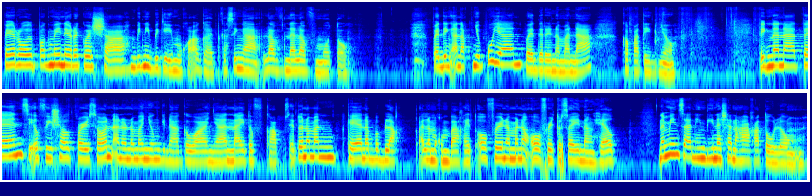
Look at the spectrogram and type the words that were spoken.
pero pag may ni-request siya, binibigay mo kaagad. Kasi nga, love na love mo to. Pwedeng anak nyo po yan, pwede rin naman na kapatid nyo. Tignan natin si official person, ano naman yung ginagawa niya, Knight of Cups. Ito naman kaya nabablock Alam mo kung bakit? Offer naman ng offer to sa'yo ng help. Na minsan, hindi na siya nakakatulong.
